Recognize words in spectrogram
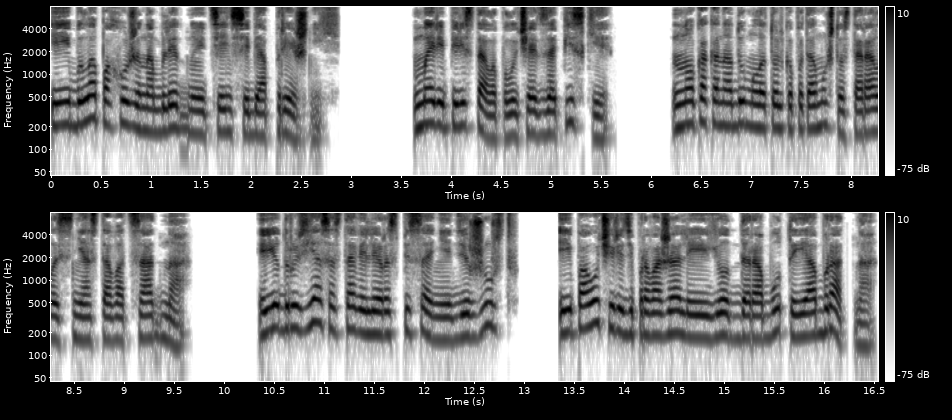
И была похожа на бледную тень себя прежней. Мэри перестала получать записки, но, как она думала, только потому, что старалась не оставаться одна. Ее друзья составили расписание дежурств и по очереди провожали ее до работы и обратно.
